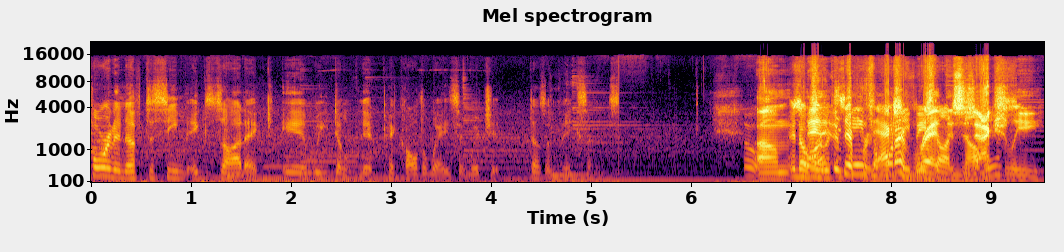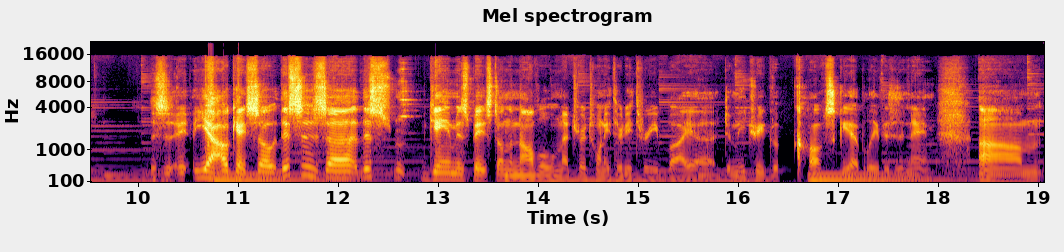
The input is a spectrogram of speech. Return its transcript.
foreign enough to seem exotic, and we don't nitpick all the ways in which it doesn't make sense. Um, And although and it's from different. what actually I've based read, on this novels? is actually this is uh, yeah okay. So this is uh, this game is based on the novel Metro 2033 by uh, Dmitry Glukhovsky, I believe is his name, um,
